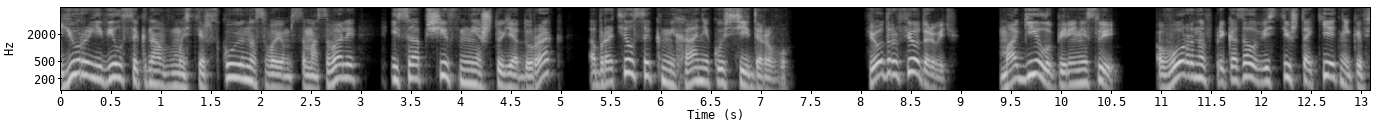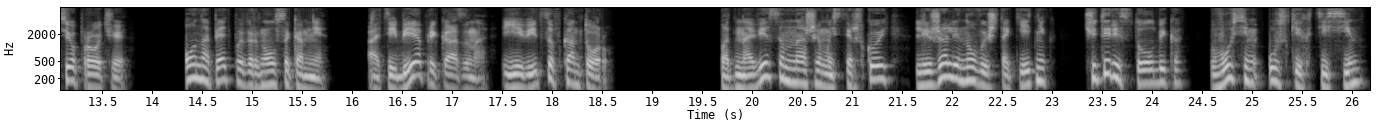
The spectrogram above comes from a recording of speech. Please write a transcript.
Юра явился к нам в мастерскую на своем самосвале и, сообщив мне, что я дурак, обратился к механику Сидорову. «Федор Федорович, могилу перенесли. Воронов приказал ввести штакетник и все прочее». Он опять повернулся ко мне. «А тебе приказано явиться в контору». Под навесом нашей мастерской лежали новый штакетник, четыре столбика, восемь узких тесин,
